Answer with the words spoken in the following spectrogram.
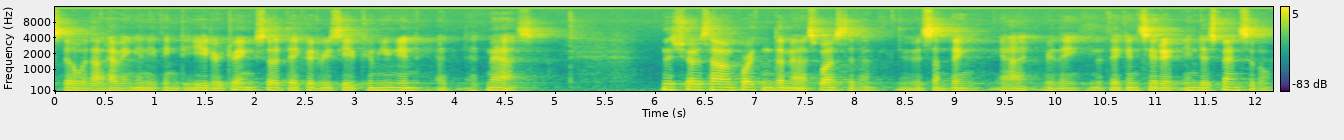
still without having anything to eat or drink, so that they could receive communion at, at Mass. This shows how important the Mass was to them. It was something uh, really that they considered indispensable.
